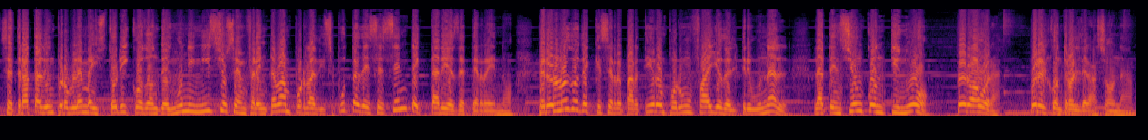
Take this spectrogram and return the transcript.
Se trata de un problema histórico donde en un inicio se enfrentaban por la disputa de 60 hectáreas de terreno, pero luego de que se repartieron por un fallo del tribunal, la tensión continuó, pero ahora por el control de la zona.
